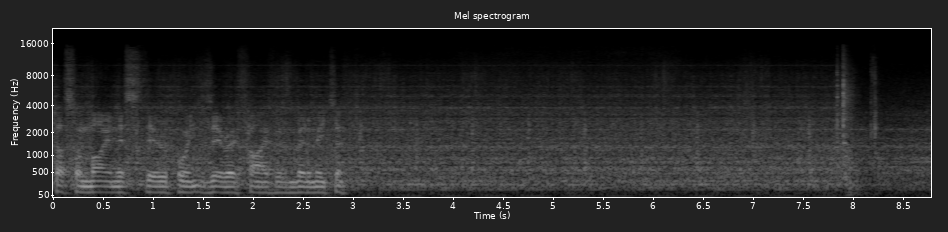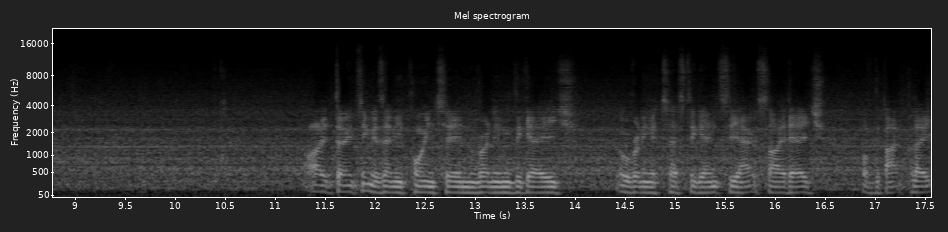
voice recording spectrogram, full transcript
plus or minus 0.05 of a millimeter. I don't think there's any point in running the gauge or running a test against the outside edge of the back plate.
